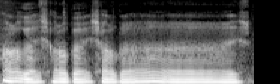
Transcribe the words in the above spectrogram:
Halo guys, halo guys, halo guys.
